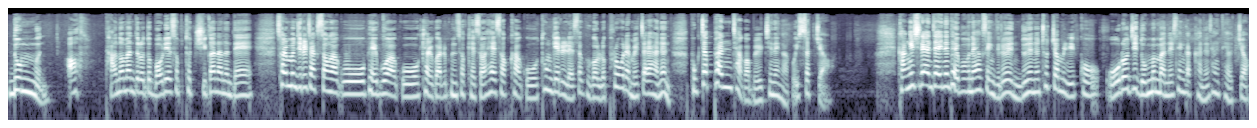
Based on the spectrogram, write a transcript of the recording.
논문. 아우. 단어만 들어도 머리에서부터 쥐가 나는데 설문지를 작성하고 배부하고 결과를 분석해서 해석하고 통계를 내서 그걸로 프로그램을 짜야 하는 복잡한 작업을 진행하고 있었죠. 강의실에 앉아 있는 대부분의 학생들은 눈에는 초점을 잃고 오로지 논문만을 생각하는 상태였죠.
